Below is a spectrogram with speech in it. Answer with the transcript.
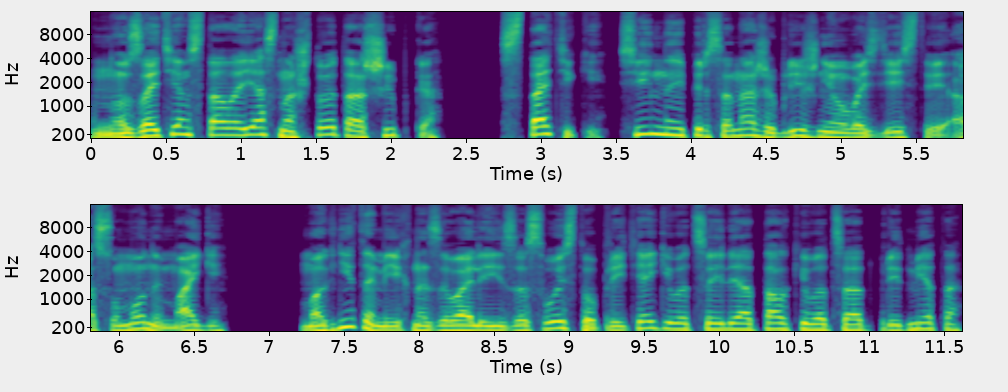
но затем стало ясно, что это ошибка. Статики — сильные персонажи ближнего воздействия, а сумоны — маги. Магнитами их называли из-за свойства притягиваться или отталкиваться от предмета,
